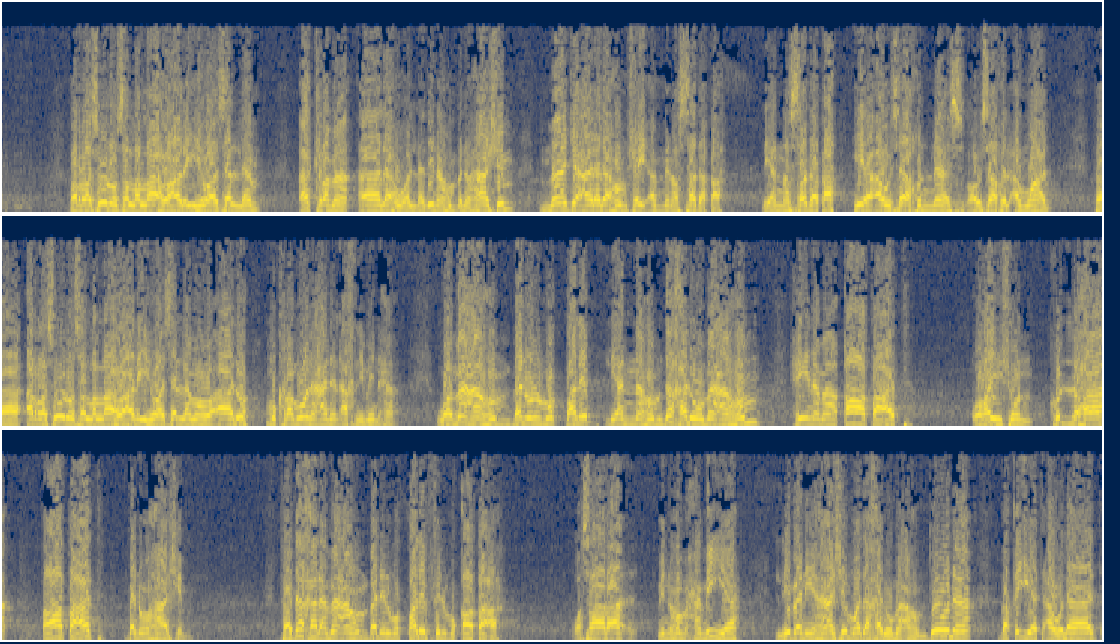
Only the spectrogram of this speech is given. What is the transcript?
فالرسول صلى الله عليه وسلم أكرم آله الذين هم بنو هاشم ما جعل لهم شيئا من الصدقة لأن الصدقة هي أوساخ الناس وأوساخ الأموال. فالرسول صلى الله عليه وسلم وآله مكرمون عن الأخذ منها. ومعهم بنو المطلب لأنهم دخلوا معهم حينما قاطعت قريش كلها قاطعت بنو هاشم. فدخل معهم بني المطلب في المقاطعة. وصار منهم حمية لبني هاشم ودخلوا معهم دون بقية أولاد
